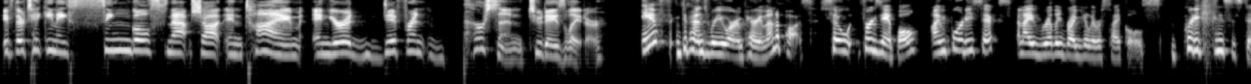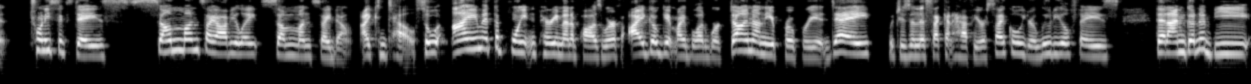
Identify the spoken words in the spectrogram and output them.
If they're taking a single snapshot in time and you're a different person two days later if depends where you are in perimenopause. So, for example, I'm 46 and I have really regular cycles, pretty consistent, 26 days. Some months I ovulate, some months I don't. I can tell. So, I'm at the point in perimenopause where if I go get my blood work done on the appropriate day, which is in the second half of your cycle, your luteal phase, that I'm going to be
